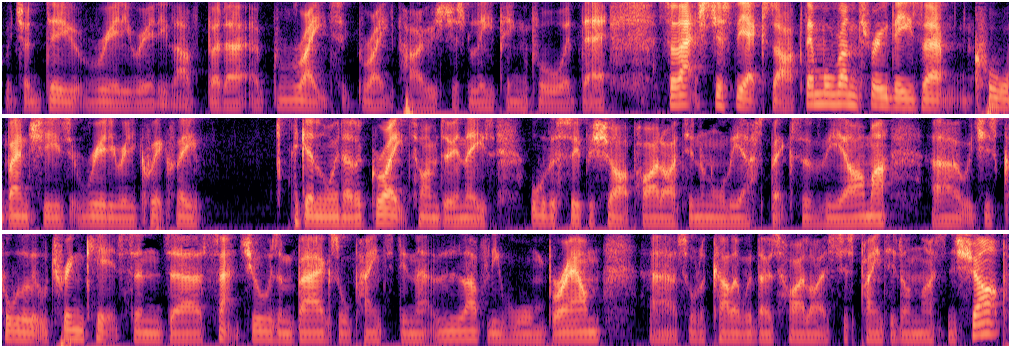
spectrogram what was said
which I do really, really love. But uh, a great, great pose just leaping forward there. So that's just the exarch. Then we'll run through these uh, cool banshees really, really quickly. Again, Lloyd had a great time doing these, all the super sharp highlighting on all the aspects of the armour, uh, which is cool. The little trinkets and uh, satchels and bags all painted in that lovely warm brown uh, sort of colour with those highlights just painted on nice and sharp.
